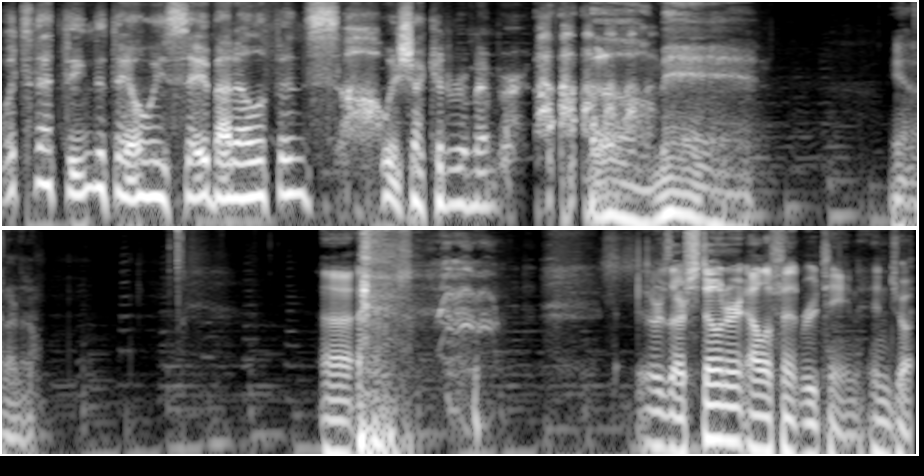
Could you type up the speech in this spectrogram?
What's that thing that they always say about elephants? Oh, I wish I could remember. oh man. Yeah, I don't know. Uh, there's our stoner elephant routine. Enjoy.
